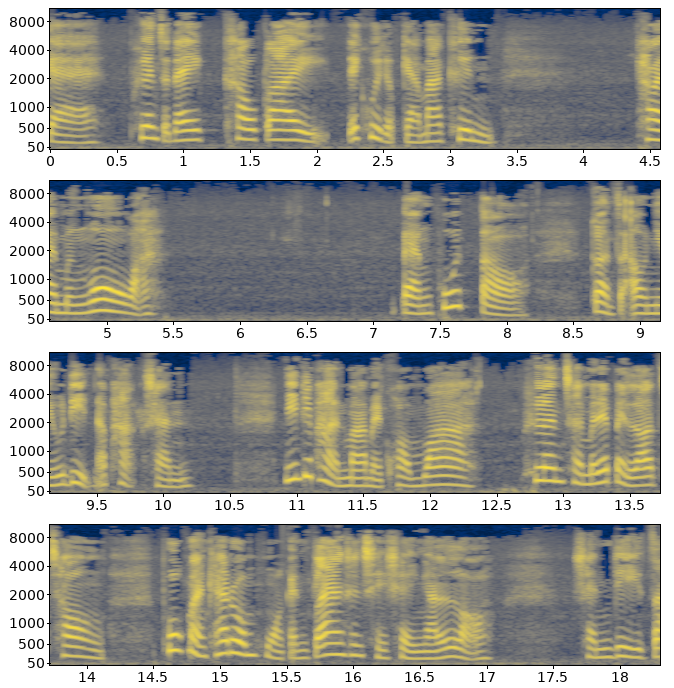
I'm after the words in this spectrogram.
แก เพื่อนจะได้เข้าใกล้ ได้คุยกับแกมากขึ้นทำไมมึงโง่วะ แบงค์พูดต่อ ก่อนจะเอานิ้วดีดหน้าผากฉัน นี่ที่ผ่านมาหมายความว่า พื่อนฉันไม่ได้เป็นลอดช่อง พวกมันแค่รวมหัวกันแกล้งฉันเฉยๆงั้นเหรอ ฉันดีใจ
